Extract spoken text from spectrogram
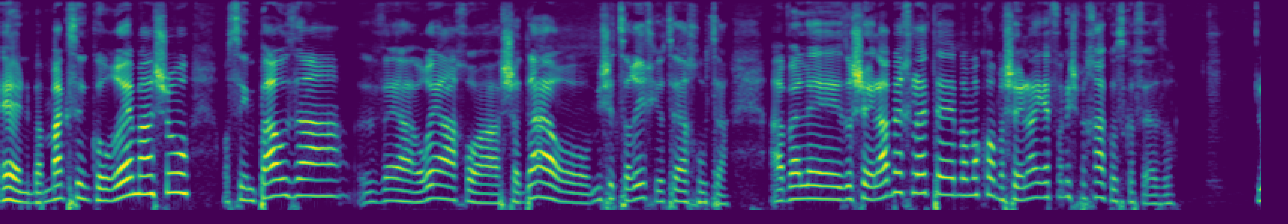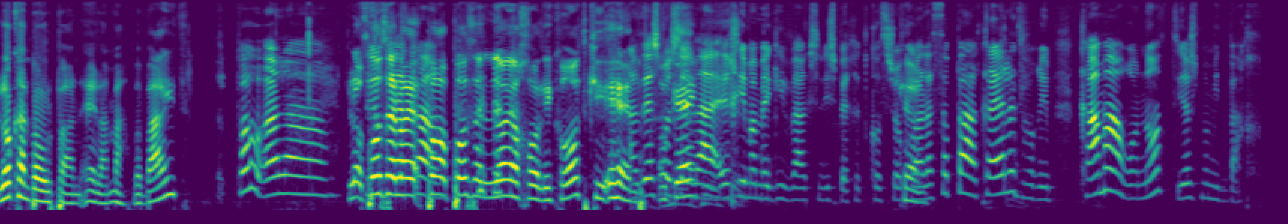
אין, במקסימום קורה משהו, עושים פאוזה, והאורח או השדר או מי שצריך יוצא החוצה. אבל uh, זו שאלה בהחלט uh, במקום, השאלה היא איפה נשפכה הכוס קפה הזו. לא כאן באולפן, אלא מה, בבית? פה, על ה... לא, פה זה לא. פה, פה זה לא יכול לקרות, כי אין, אז יש פה אוקיי? שאלה, איך אימא מגיבה כשנשפכת כוס שוקו כן. על הספה, כאלה דברים. כמה ארונות יש במטבח?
